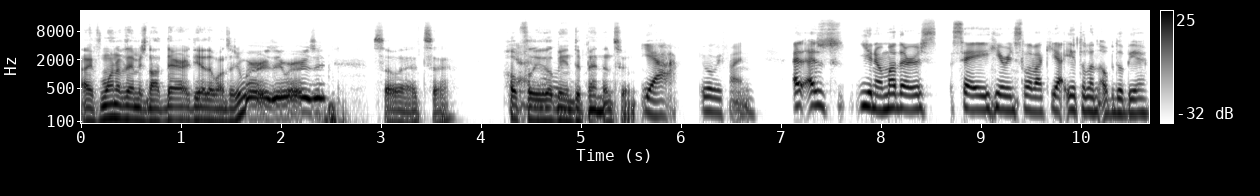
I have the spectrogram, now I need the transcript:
Uh, if one of them is not there, the other one's like, "Where is he? Where is he?" So uh, it's uh, hopefully they'll be independent soon. Yeah, it will be fine. As you know, mothers say here in Slovakia, je to len obdobie.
